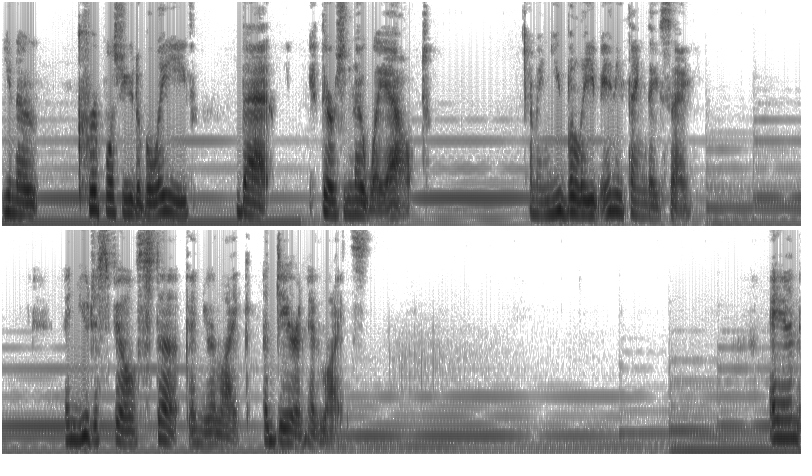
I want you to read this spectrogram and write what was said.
you know, cripples you to believe that there's no way out. I mean, you believe anything they say. And you just feel stuck and you're like a deer in headlights. And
